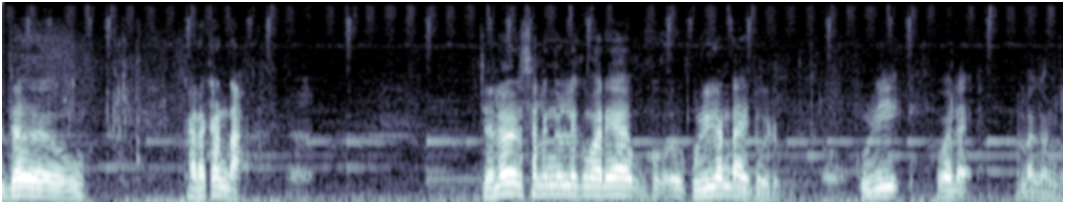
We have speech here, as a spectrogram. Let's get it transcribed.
ഇത് കരക്കണ്ട ചില സ്ഥലങ്ങളിലേക്ക് മാറിയാൽ കുഴികണ്ടായിട്ട് വരും. കുഴി പോലെ വെള്ളം കണ്ട.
